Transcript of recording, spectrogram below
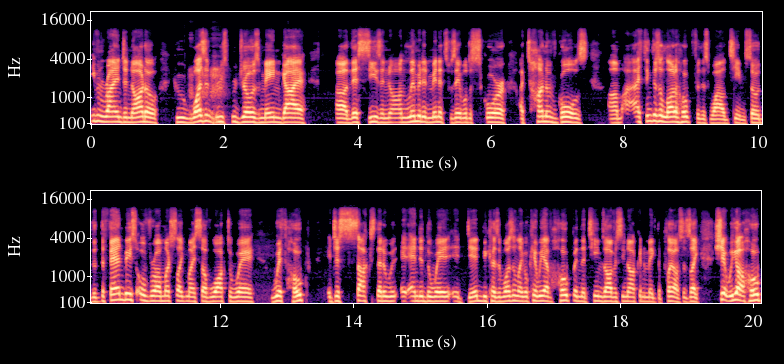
even Ryan Donato, who wasn't Bruce Boudreau's main guy uh, this season, on limited minutes, was able to score a ton of goals. Um, I think there's a lot of hope for this wild team. So the, the fan base overall, much like myself, walked away with hope. It just sucks that it, w- it ended the way it did because it wasn't like, okay, we have hope and the team's obviously not going to make the playoffs. It's like, shit, we got hope.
